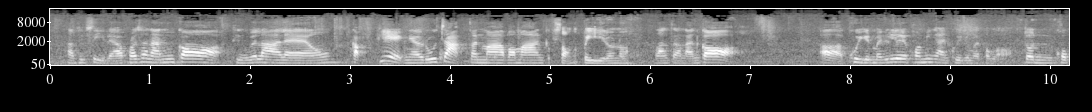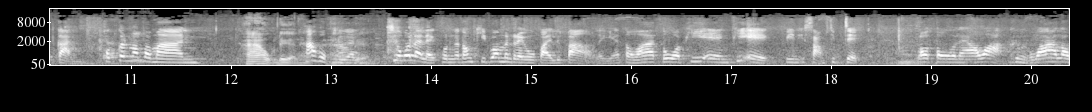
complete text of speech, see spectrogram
34 แล้ว เพราะฉะนั้นก็ถึงเวลาแล้วกับพี่เอกเนี่ยรู้จักกันมาประมาณเกับ 2 ปีแล้วเนาะหลังจากนั้นก็เอ่อคุยกันมาเรื่อยๆเพราะมีงานคุยกันมาตลอดจนคบกันคบกันมาประมาณ ห้าหกเดือนนะห้าหกเดือน เชื่อว่าหลาย ๆ คนก็ต้องคิดว่ามันเร็วไปหรือเปล่าอะไรเงี้ย แต่ว่าตัวพี่เอง พี่เอกปีนี้สามสิบเจ็ด เราโตแล้วอะคือเหมือนกับว่าเรา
